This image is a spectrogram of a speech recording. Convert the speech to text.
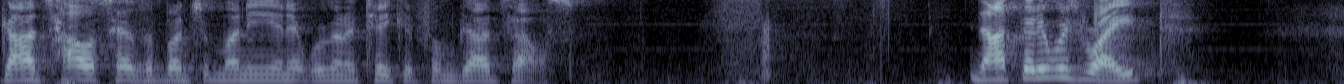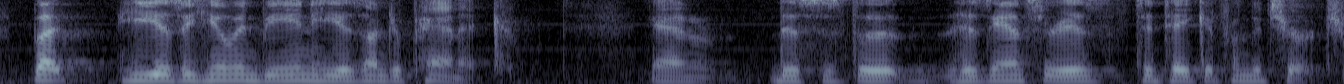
God's house has a bunch of money in it. We're going to take it from God's house. Not that it was right, but he is a human being. He is under panic. And this is the, his answer is to take it from the church.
